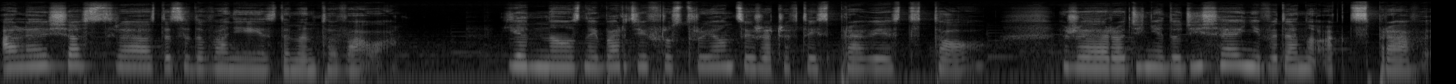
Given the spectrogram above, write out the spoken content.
ale siostra zdecydowanie je zdementowała. Jedną z najbardziej frustrujących rzeczy w tej sprawie jest to, że rodzinie do dzisiaj nie wydano akt sprawy.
